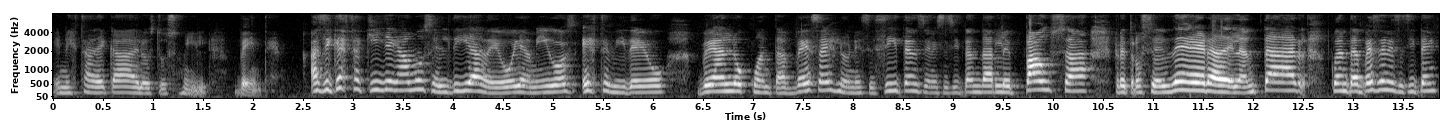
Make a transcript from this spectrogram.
en esta década de los 2020. Así que hasta aquí llegamos el día de hoy amigos. Este video, véanlo cuantas veces lo necesiten. Si necesitan darle pausa, retroceder, adelantar, cuantas veces necesiten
